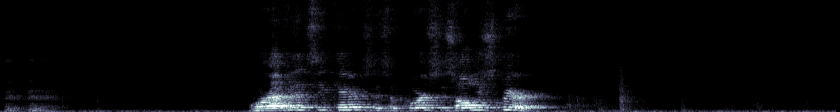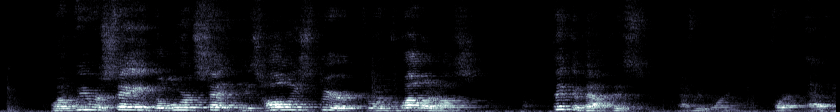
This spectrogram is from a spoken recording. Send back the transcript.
you. More evidence he cares is, of course, his Holy Spirit. When we were saved, the Lord sent his Holy Spirit to indwell in us. Think about this, everyone, forever.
